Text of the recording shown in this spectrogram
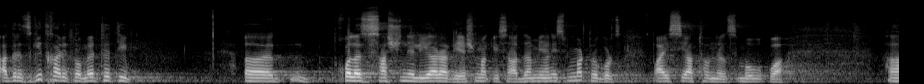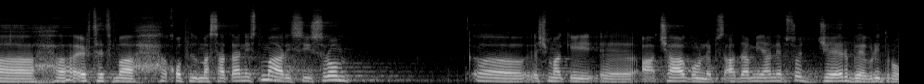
ადრეც გითხარით რომ ერთ-ერთი ყველაზე საშინელი არაღი ეშმაკის ადამიანის მიმართ, როგორც პაისი ათონელს მოუყვა აა ერთ-ერთმა ყოფილმა სატანისტმა არის ის, რომ ეშმაკი ჩააგონებს ადამიანებს, რომ ჯერ ბევრი დრო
